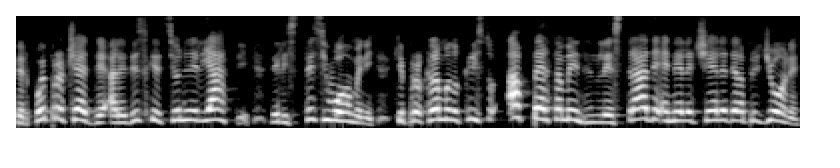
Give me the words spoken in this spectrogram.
per poi procedere alle descrizioni degli atti degli stessi uomini che proclamano Cristo apertamente nelle strade e nelle celle della prigione,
